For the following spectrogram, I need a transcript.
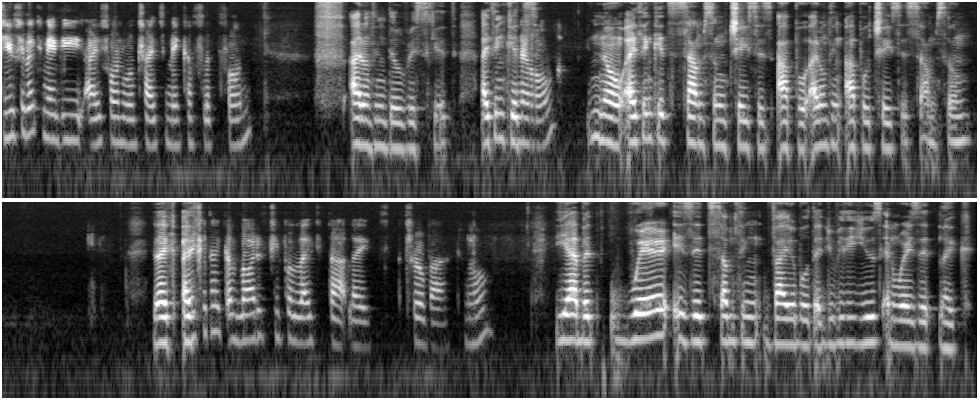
do you feel like maybe iPhone will try to make a flip phone? I don't think they'll risk it. I think it's No. No, I think it's Samsung chases Apple. I don't think Apple chases Samsung. Like I I feel like a lot of people like that like throwback, no? yeah, but where is it something valuable that you really use and where is it like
